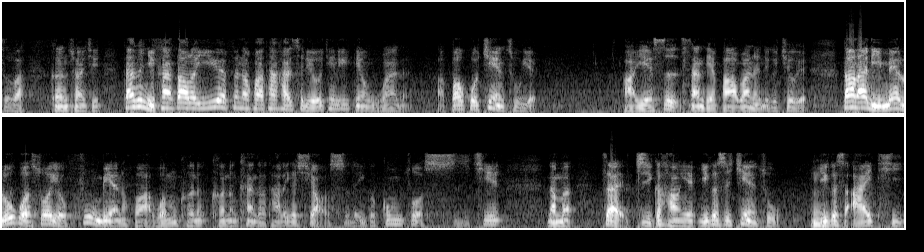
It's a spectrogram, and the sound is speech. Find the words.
是吧？可能转型。但是你看到了一月份的话，它还是流进了一点五万人啊，包括建筑业。啊，也是三点八万人的一个就业。当然，里面如果说有负面的话，我们可能可能看到它的一个小时的一个工作时间。那么，在几个行业，一个是建筑，一个是 IT，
